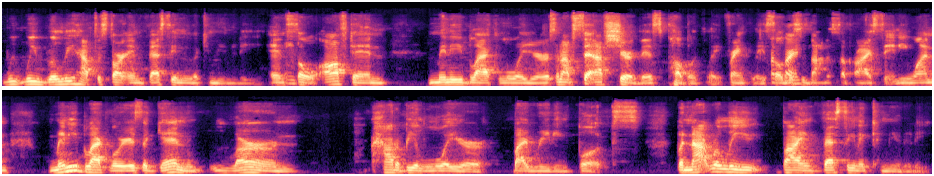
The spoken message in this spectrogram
We we really have to start investing in the community, and so often many black lawyers, and I've said I've shared this publicly, frankly, so this is not a surprise to anyone. Many black lawyers again learn how to be a lawyer by reading books, but not really by investing in community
